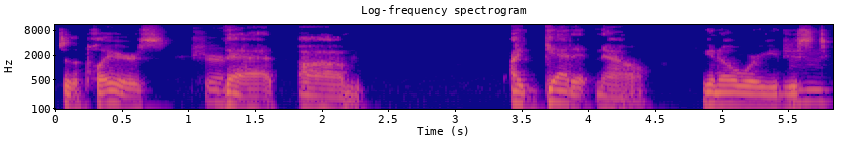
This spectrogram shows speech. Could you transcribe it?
to the players Sure. that um, I get it now. You know, where you just Mm-hmm.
